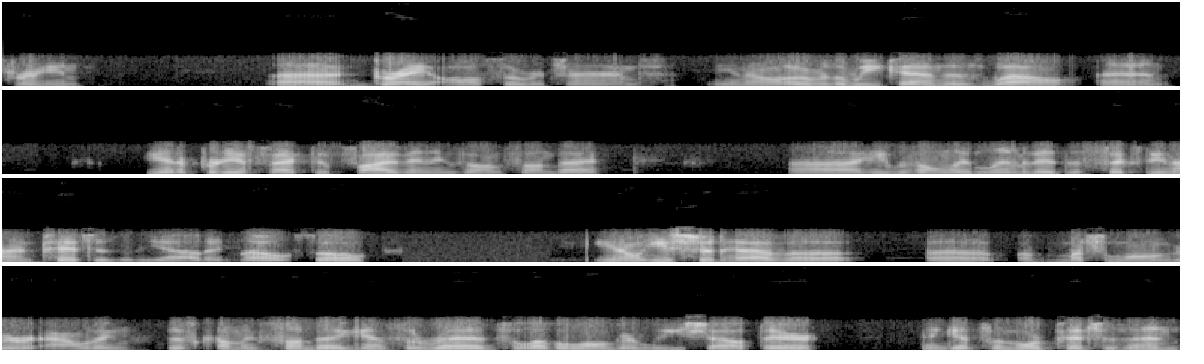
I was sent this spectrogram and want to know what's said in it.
strain. Uh, Gray also returned, you know, over the weekend as well, and he had a pretty effective five innings on Sunday. Uh, he was only limited to 69 pitches in the outing, though, so you know he should have a a, a much longer outing this coming Sunday against the Reds. He'll have a longer leash out there and get some more pitches in.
